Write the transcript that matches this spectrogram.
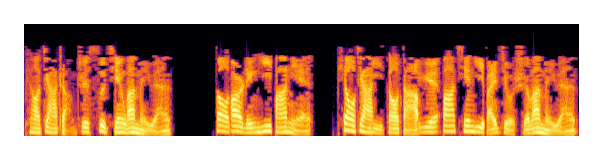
票价涨至四千万美元，到二零一八年，票价已高达约八千一百九十万美元。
